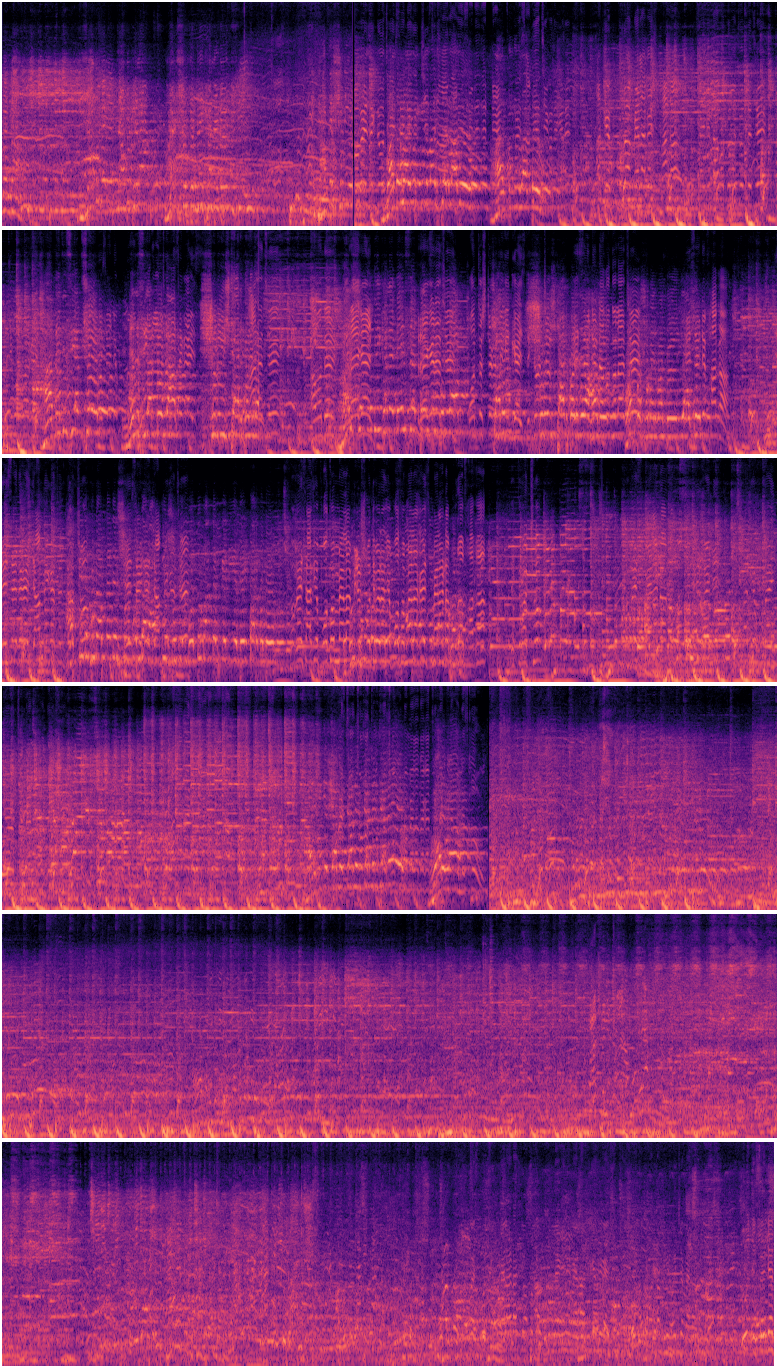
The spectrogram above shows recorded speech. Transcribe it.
টিকিট guys, বাটো আমি আছি এখন এখানে। আজকে পুরা মেলা গাছ? হ্যাঁ ম্যাজিসিয়ান শো। ম্যাজিসিয়ান প্রোগ্রাম শুরু স্টার্ট করলাম আমাদের ড্রাগন আছে। পঞ্চাশ টাকা টিকিট গাইস দেখতে পাচ্ছ এই সাইডে নাগরদোলা আছে। এই সাইডে ফাঁকা। এই সাইডে জাম্পিং আছে এই সাইডে জাম্পিং আছে। তো আজকে প্রথম মেলা বৃহস্পতিবার আজকে প্রথম মেলা গাইস মেলাটা পুরো ফাঁকা। দেখতে পাচ্ছ? মেলাটা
